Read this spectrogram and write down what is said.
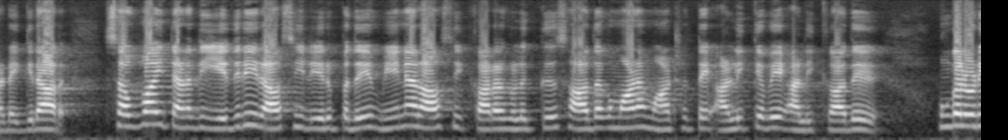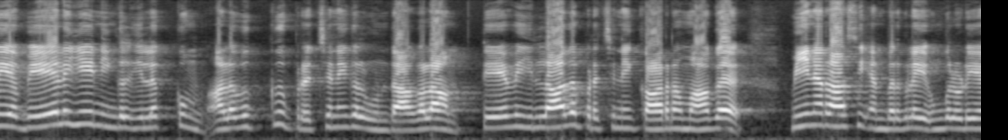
அடைகிறார். செவ்வாய் தனது எதிரி ராசியில் இருப்பது மீன ராசிக்காரர்களுக்கு சாதகமான மாற்றத்தை அளிக்கவே அளிக்காது. உங்களுடைய வேலையை நீங்கள் இழக்கும் அளவுக்கு பிரச்சனைகள் உண்டாகலாம். தேவையில்லாத பிரச்சனை காரணமாக மீனராசி அன்பர்களே உங்களுடைய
